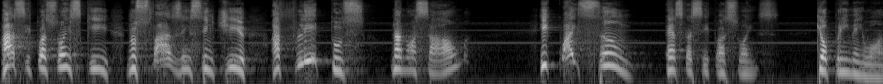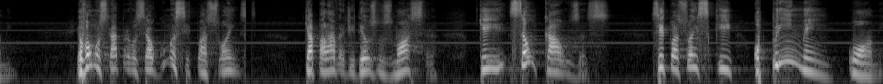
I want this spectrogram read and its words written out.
há situações que nos fazem sentir aflitos na nossa alma. E quais são estas situações que oprimem o homem? Eu vou mostrar para você algumas situações que a palavra de Deus nos mostra que são causas, situações que oprimem o homem,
